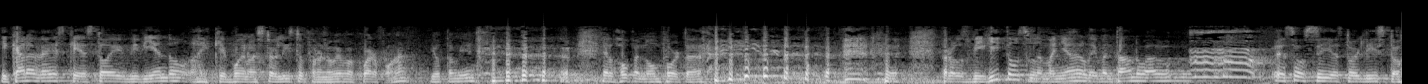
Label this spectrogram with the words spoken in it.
Y cada vez que estoy viviendo, ay, qué bueno, estoy listo para un nuevo cuerpo. ¿eh? Yo también. El joven no importa. Pero los viejitos en la mañana levantando algo, eso sí, estoy listo.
